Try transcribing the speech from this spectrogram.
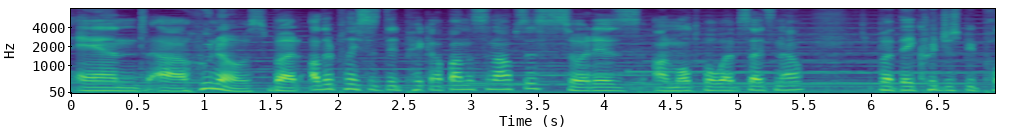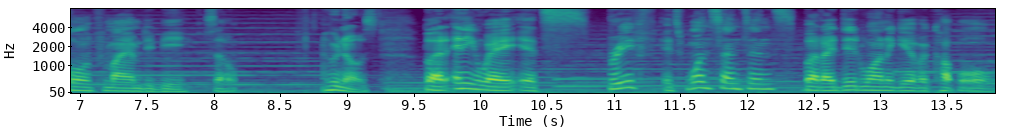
And uh, who knows? But other places did pick up on the synopsis, so it is on multiple websites now. But they could just be pulling from IMDb. So who knows? But anyway, it's brief, it's one sentence, but I did want to give a couple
